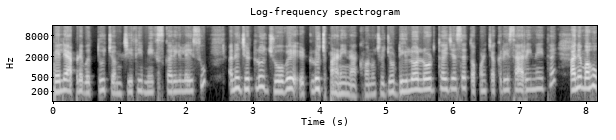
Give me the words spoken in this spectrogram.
પહેલે આપણે બધું ચમચીથી મિક્સ કરી લઈશું અને જેટલું જોવે એટલું જ પાણી નાખવાનું છે. જો ઢીલો લોટ થઈ જશે તો પણ ચકરી સારી નહીં થાય અને બહુ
